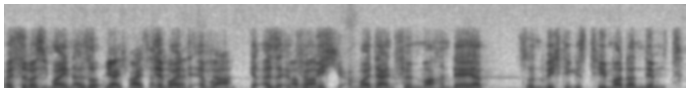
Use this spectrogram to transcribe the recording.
Weißt du, was ich meine? Also, Ja, ich weiß, was er du wollte, er, ja, also für mich wollte er einen Film machen, der ja so ein wichtiges Thema dann nimmt,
